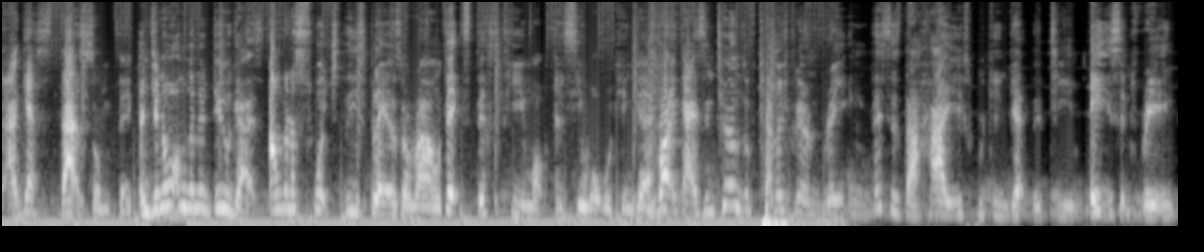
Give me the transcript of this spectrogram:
I guess that's something. And you know what I'm gonna do, guys? I'm gonna switch these players around, fix this team up, and see what we can get. Right, guys, in terms of chemistry and rating, this is the highest we can get the team. 86 rating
